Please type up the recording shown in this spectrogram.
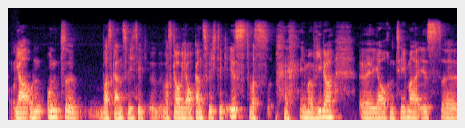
Und ja, und, und äh, was ganz wichtig, was glaube ich auch ganz wichtig ist, was immer wieder äh, ja auch ein Thema ist, äh,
